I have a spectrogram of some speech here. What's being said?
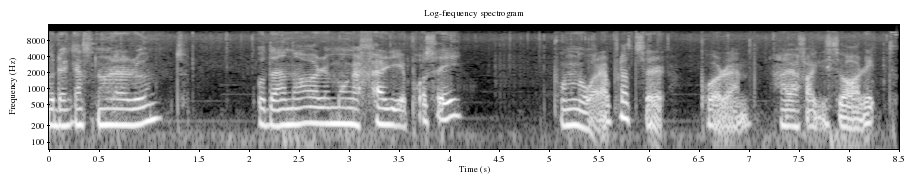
Och den kan snurra runt. Och den har många färger på sig. På några platser på den har jag faktiskt varit.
